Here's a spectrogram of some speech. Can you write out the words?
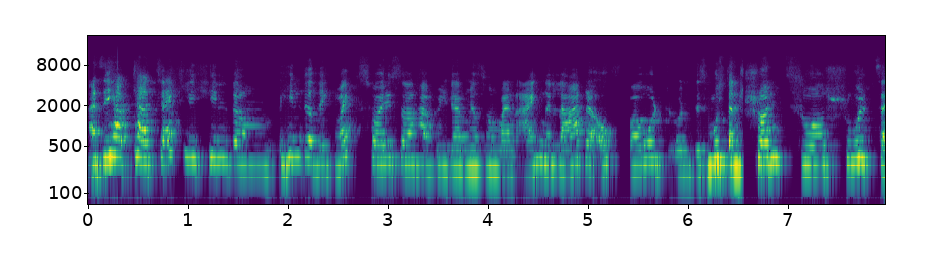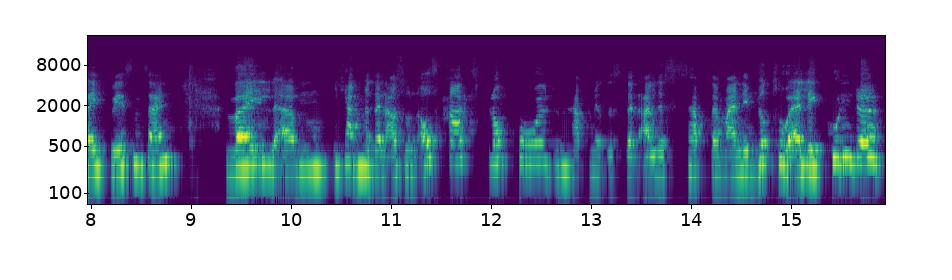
also ich habe tatsächlich hinterm, hinter den Gewächshäusern habe ich da mir so meinen eigenen Laden aufgebaut und das muss dann schon zur Schulzeit gewesen sein, weil ähm, ich habe mir dann auch so einen Auftragsblock geholt und habe mir das dann alles, habe da meine virtuelle Kunde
